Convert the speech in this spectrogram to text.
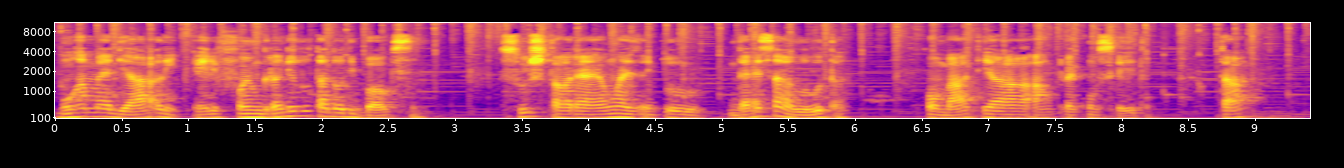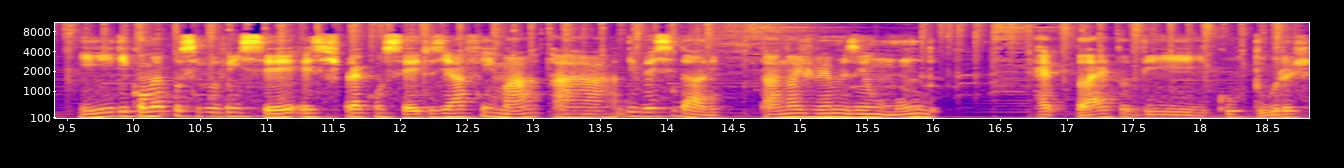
Muhammad Ali, ele foi um grande lutador de boxe. Sua história é um exemplo dessa luta, combate ao preconceito, tá? E de como é possível vencer esses preconceitos e afirmar a diversidade, tá? Nós vivemos em um mundo repleto de culturas,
